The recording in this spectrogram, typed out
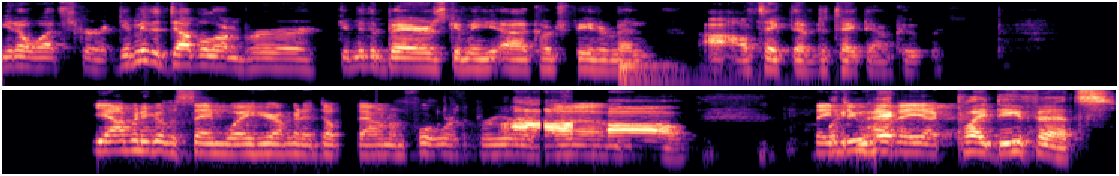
You know what? Screw it. Give me the double on Brewer. Give me the Bears. Give me uh, Coach Peterman. I'll take them to take down Cooper. Yeah, I'm going to go the same way here. I'm going to double down on Fort Worth Brewer. Oh, um, they do have a, a, uh, play defense.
